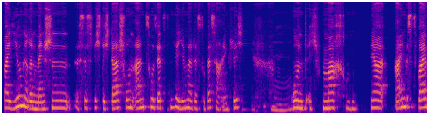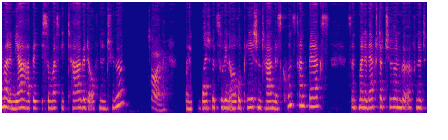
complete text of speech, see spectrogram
bei jüngeren Menschen ist es wichtig, da schon anzusetzen. Je jünger, desto besser eigentlich. Mhm. Und ich mache ja ein bis zweimal im Jahr habe ich sowas wie Tage der offenen Tür. Toll. Zum Beispiel zu den Europäischen Tagen des Kunsthandwerks sind meine Werkstatttüren geöffnet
